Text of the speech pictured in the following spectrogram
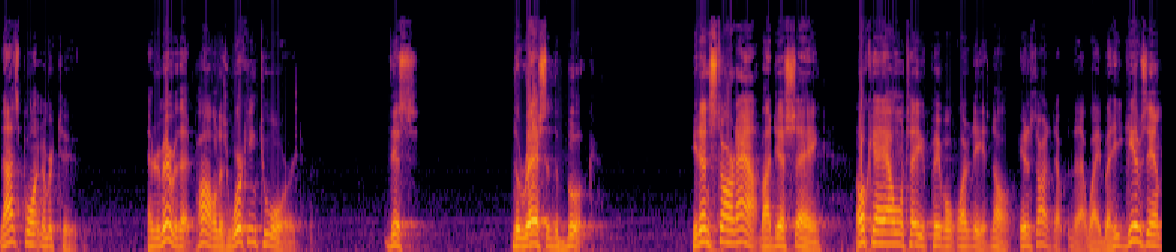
That's point number two. And remember that Paul is working toward this, the rest of the book. He doesn't start out by just saying, okay, I won't tell you people what it is. No, it doesn't start that, that way. But he gives them,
